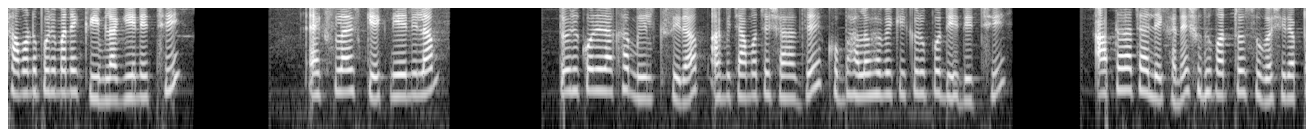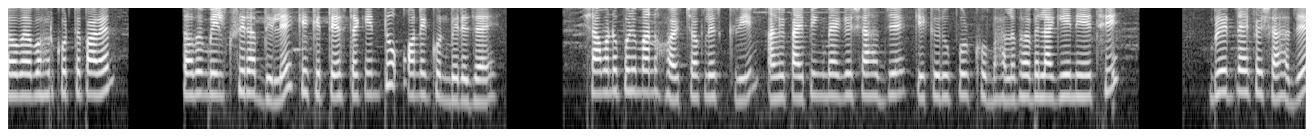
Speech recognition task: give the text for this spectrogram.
সামান্য পরিমাণে ক্রিম লাগিয়ে নিচ্ছি। এক স্লাইস কেক নিয়ে নিলাম। তৈরি করে রাখা মিল্ক সিরাপ আমি চামচের সাহায্যে খুব ভালোভাবে কেকের উপর দিয়ে দিচ্ছি। আপনারা চাইলে এখানে শুধুমাত্র সুগার সিরাপটাও ব্যবহার করতে পারেন। তবে মিল্ক সিরাপ দিলে কেকের টেস্টটা কিন্তু অনেক গুণ বেড়ে যায়। সামান্য পরিমাণ হোয়াইট চকলেট ক্রিম আমি পাইপিং ব্যাগের সাহায্যে কেকের উপর খুব ভালোভাবে লাগিয়ে নিয়েছি। ব্রেড নাইফের সাহায্যে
